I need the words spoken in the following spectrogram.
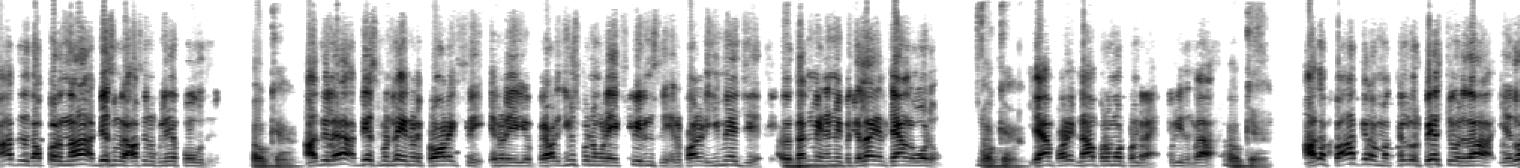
பார்த்ததுக்கு அப்புறம் தான் அட்ஜஸ்ட்மெண்ட் ஆப்ஷனுக்குள்ளேயே போகுது. அதுல அட்ஜஸ்ட்மெண்ட்ல என்னோட ப்ராடக்ட்ஸ் என்னுடைய ப்ராடக்ட் யூஸ் பண்ணக்கூடிய எக்ஸ்பீரியன்ஸ் என்னோட ப்ராடக்ட் இமேஜ் தன்மை நன்மை பத்தி எல்லாம் என் சேனல் ஓடும். என் ப்ராடக்ட் நான் ப்ரோமோட் பண்றேன். புரியுதுங்களா? ஓகே. அத பாக்குற மக்கள் ஒரு பேஸ்ட் வருதா? ஏதோ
